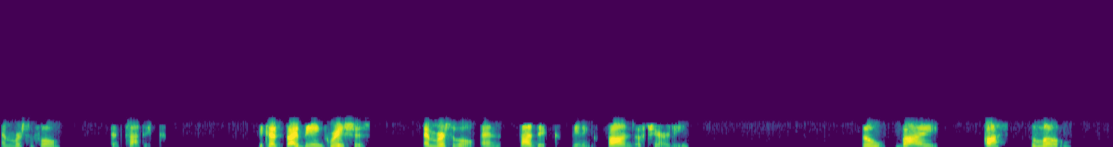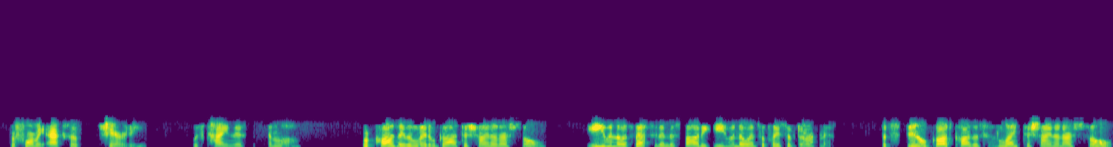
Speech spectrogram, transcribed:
and merciful and tzaddik. Because by being gracious and merciful and tzaddik, meaning fond of charity, so by us, below, performing acts of charity with kindness and love, we're causing the light of God to shine on our soul, even though it's vested in this body, even though it's a place of darkness. But still, God causes His light to shine on our soul.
